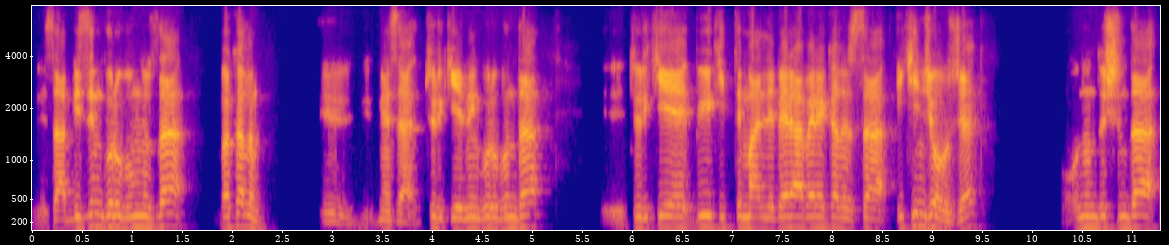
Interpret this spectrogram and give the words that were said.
Mesela bizim grubumuzda bakalım. Ee, Mesela Türkiye'nin grubunda e, Türkiye büyük ihtimalle berabere kalırsa ikinci olacak. Onun dışında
